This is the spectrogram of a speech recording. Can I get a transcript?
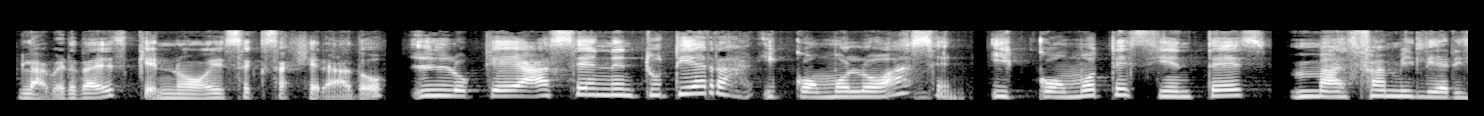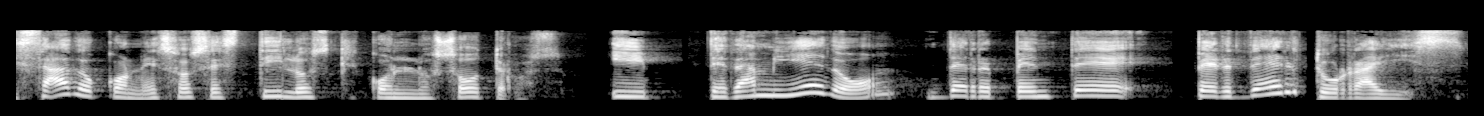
la verdad es que no es exagerado, lo que hacen en tu tierra y cómo lo hacen y cómo te sientes más familiarizado con esos estilos que con los otros. Y te da miedo de repente perder tu raíz.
